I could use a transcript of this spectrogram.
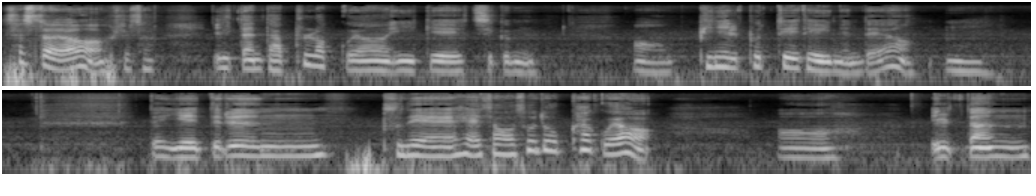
샀어요. 그래서 일단 다 풀렀고요. 이게 지금 어, 비닐포트에 되어 있는데요. 음. 네, 얘들은 분해해서 소독하고요. 어, 일단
